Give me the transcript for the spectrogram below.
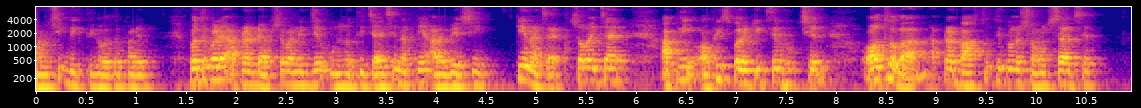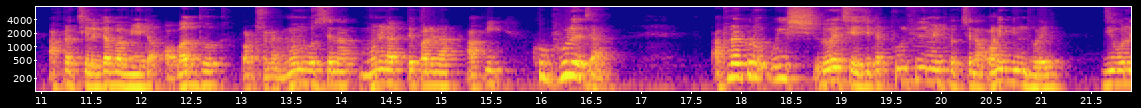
মানসিক দিক থেকে হতে পারে। হতে পারে আপনার ব্যবসা বাণিজ্যে উন্নতি চাইছেন আপনি আরও বেশি, কে না চায়? সবাই চায় আপনি অফিস পলিটিক্সে ভুগছেন অথবা আপনার বাস্তুতে কোনো সমস্যা আছে, আপনার ছেলেটা বা মেয়েটা অবাধ্য, পড়াশোনায় মন বসছে না, মনে রাখতে পারে না, আপনি খুব ভুলে যান। আপনার কোনো উইশ রয়েছে যেটা ফুলফিলমেন্ট হচ্ছে না অনেক দিন ধরে, জীবনে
